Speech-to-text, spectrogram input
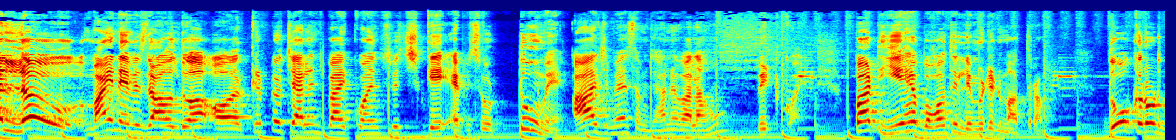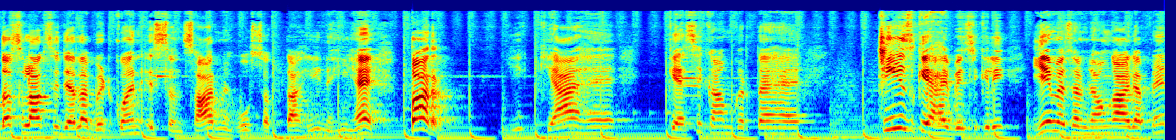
Hello my name is Rahul Dua और क्रिप्टो चैलेंज बाय कॉइन स्विच के एपिसोड टू में आज मैं समझाने वाला हूँ बिटकॉइन बट ये है बहुत ही लिमिटेड मात्रा में। दो करोड़ दस लाख से ज़्यादा बिटकॉइन इस संसार में हो सकता ही नहीं है। पर ये क्या है? कैसे काम करता है? चीज़ क्या है बेसिकली ये मैं समझाऊँगा आज अपने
